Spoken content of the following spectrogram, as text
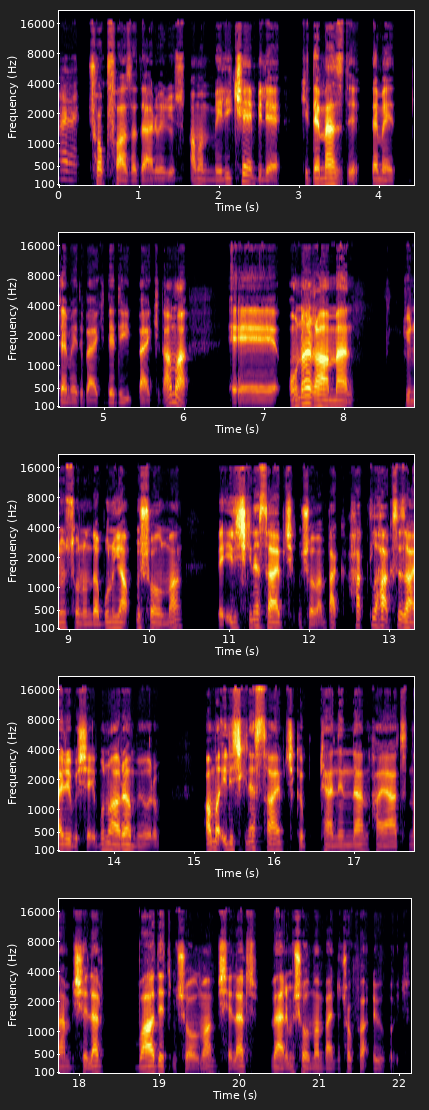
evet Çok fazla değer veriyorsun. Ama Melike bile ki demezdi, deme, demedi belki, dedi belki de ama eee, ona rağmen günün sonunda bunu yapmış olman ve ilişkine sahip çıkmış olman. Bak haklı haksız ayrı bir şey. Bunu aramıyorum. Ama ilişkine sahip çıkıp kendinden, hayatından bir şeyler vaat etmiş olman, bir şeyler vermiş olman bence çok farklı bir boyut.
